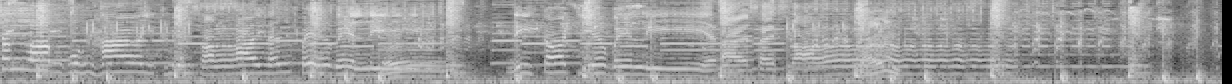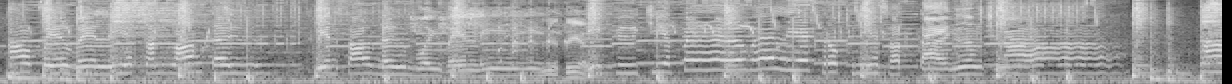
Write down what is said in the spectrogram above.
កន្លងហួងហើយគ្មានសល់ឡើយនៅពេលវេលានេះក៏ជាវេលាដែលសេសសល់អោពេលវេលាកន្លងទៅមានសល់នៅមួយវេលាលាទៀតនេះគឺជាពេលវេលា គ្រប់គ្នាសុទ្ធតែងឿងឆ្ងល់អោ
